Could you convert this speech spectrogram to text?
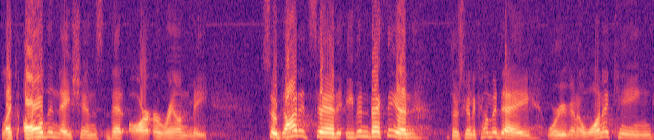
like all the nations that are around me. So God had said, even back then, there's going to come a day where you're going to want a king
